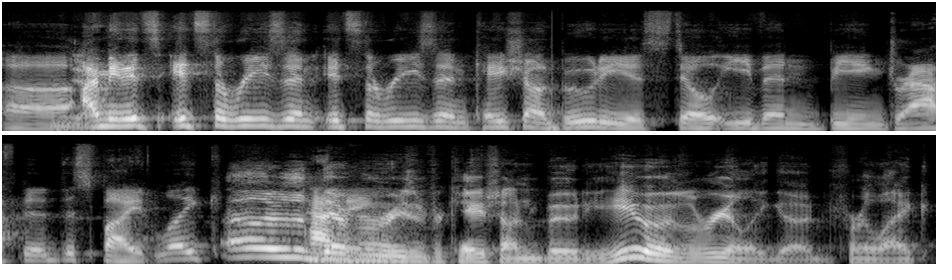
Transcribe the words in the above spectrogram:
Uh, Yeah. I mean, it's it's the reason it's the reason Kayshon Boutte is still even being drafted, despite like oh there's a having- different reason for Kayshon Boutte he was really good for like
